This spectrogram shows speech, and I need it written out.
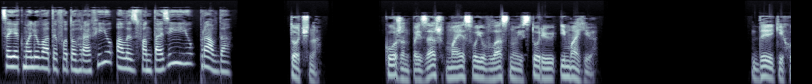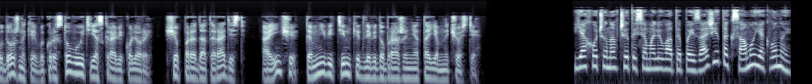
Це як малювати фотографію, але з фантазією, правда. Точно. Кожен пейзаж має свою власну історію і магію. Деякі художники використовують яскраві кольори, щоб передати радість, а інші темні відтінки для відображення таємничості. Я хочу навчитися малювати пейзажі так само, як вони.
